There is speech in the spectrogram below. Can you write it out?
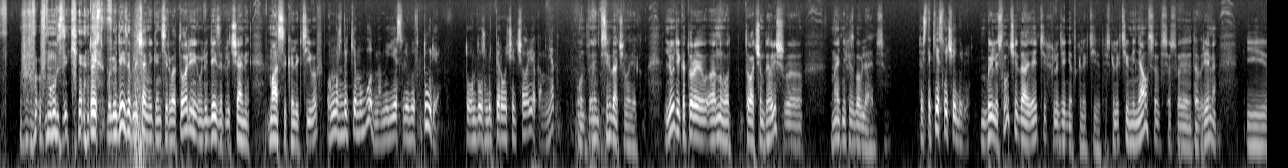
в, в музыке. То есть У людей за плечами консерватории, у людей за плечами массы коллективов. он может быть кем угодно, но если вы в туре, то он должен быть в первую очередь человеком, нет? Он э, всегда человек. Люди, которые, э, ну вот то, о чем ты говоришь, мы от них избавляемся. То есть такие случаи были. Были случаи, да, этих людей нет в коллективе. То есть коллектив менялся все свое это время. И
